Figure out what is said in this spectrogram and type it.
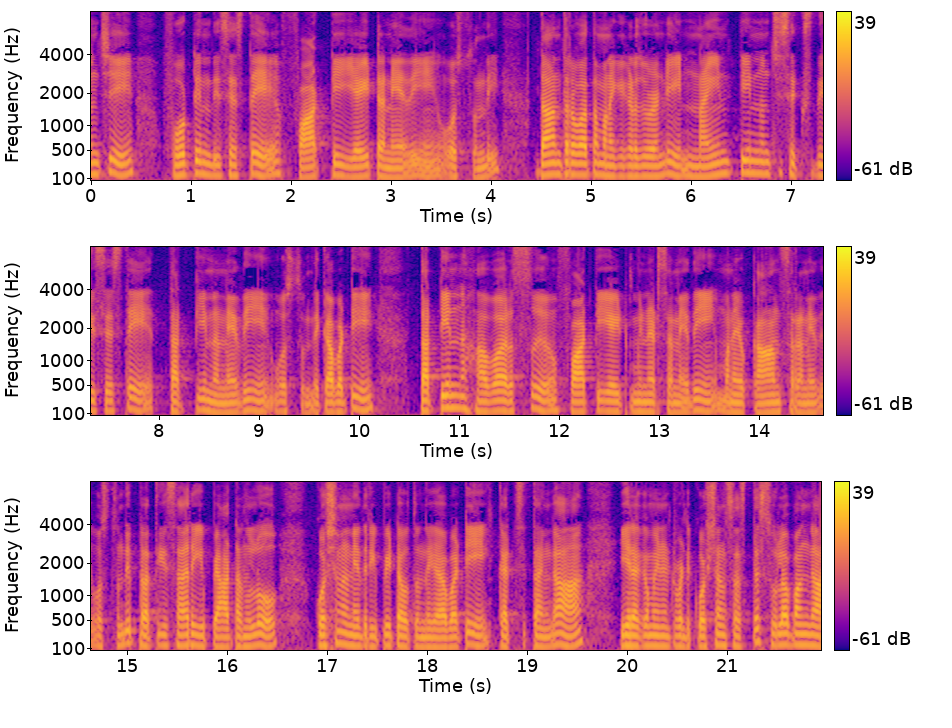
నుంచి ఫోర్టీన్ తీసేస్తే ఫార్టీ ఎయిట్ అనేది వస్తుంది. దాని తర్వాత మనకి ఇక్కడ చూడండి నైన్టీన్ నుంచి సిక్స్ తీసేస్తే థర్టీన్ అనేది వస్తుంది. కాబట్టి thirteen hours forty eight minutes అనేది మన యొక్క ఆన్సర్ అనేది వస్తుంది. ప్రతిసారి ఈ ప్యాటర్న్లో క్వశ్చన్ అనేది రిపీట్ అవుతుంది కాబట్టి ఖచ్చితంగా ఈ రకమైనటువంటి క్వశ్చన్స్ వస్తే సులభంగా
